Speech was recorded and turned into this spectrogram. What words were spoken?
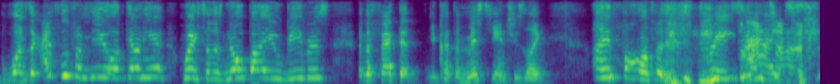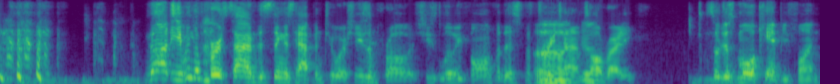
one's like i flew from new york down here wait so there's no bayou beavers and the fact that you cut to misty and she's like i have fallen for this three, times. not even the first time this thing has happened to her she's a pro she's literally fallen for this for three Oh, times good. already so just more campy fun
